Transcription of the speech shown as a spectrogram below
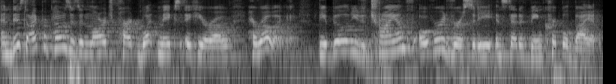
And this, I propose, is in large part what makes a hero heroic the ability to triumph over adversity instead of being crippled by it.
